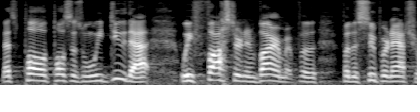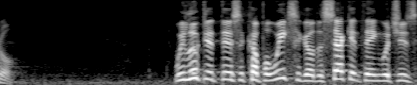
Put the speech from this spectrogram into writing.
That's Paul. Paul says when we do that, we foster an environment for, for the supernatural. We looked at this a couple weeks ago. The second thing, which is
